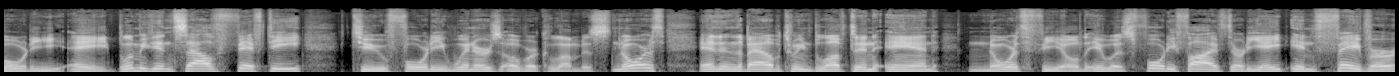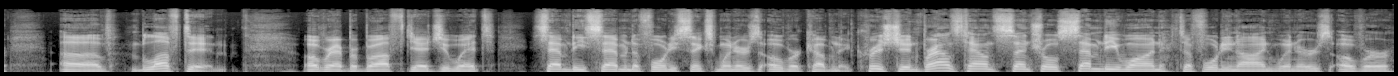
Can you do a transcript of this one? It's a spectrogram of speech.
48. Bloomington South 50 to 40 winners over Columbus North. And then the battle between Bluffton and Northfield, it was 45 38 in favor of Bluffton. Over at Brebeuf Jesuit, 77 to 46 winners over Covenant Christian. Brownstown Central, 71 to 49 winners over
